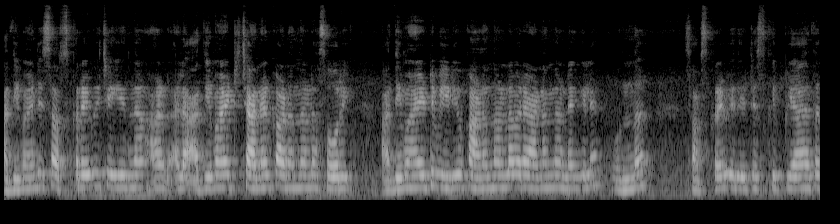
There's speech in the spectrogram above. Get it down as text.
ആദ്യമായിട്ട് സബ്സ്ക്രൈബ് ചെയ്യുന്ന അല്ല ആദ്യമായിട്ട് ചാനൽ കാണുന്നുള്ള സോറി ആദ്യമായിട്ട് വീഡിയോ കാണുന്നുള്ളവരാണെന്നുണ്ടെങ്കിൽ ഒന്ന് സബ്സ്ക്രൈബ് ചെയ്തിട്ട് സ്കിപ്പ് ചെയ്യാതെ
